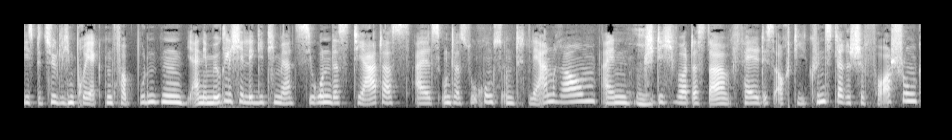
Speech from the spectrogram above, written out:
diesbezüglichen Projekten verbunden, eine mögliche Legitimation des Theaters als Untersuchungs- und Lernraum. Ein mhm. Stichwort, das da fällt, ist auch die künstlerische Forschung.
